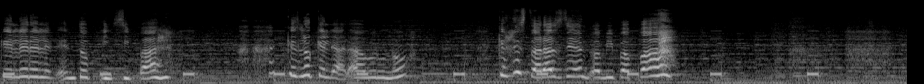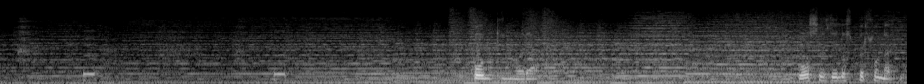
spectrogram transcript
Que él era el evento principal. ¿Qué es lo que le hará a Bruno? ¿Qué le estará haciendo a mi papá? Continuará. Voces de los personajes.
